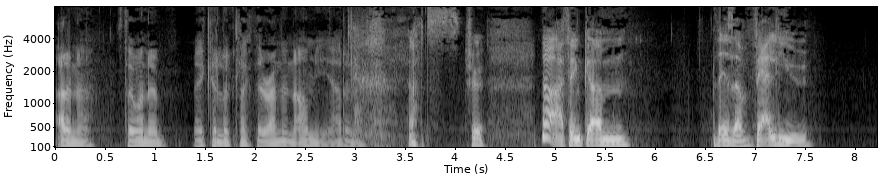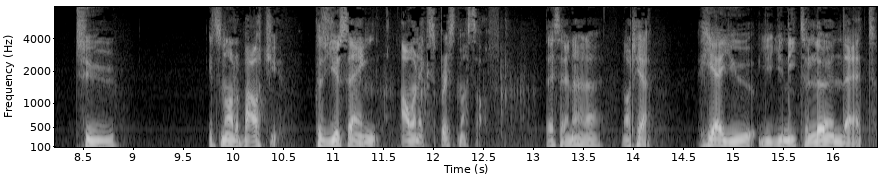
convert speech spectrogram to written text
I don't know. If they want to make it look like they're run an army, I don't know. That's true. No, I think um, there's a value to it's not about you because you're saying I want to express myself. They say no, no, not here. Here you, you you need to learn that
